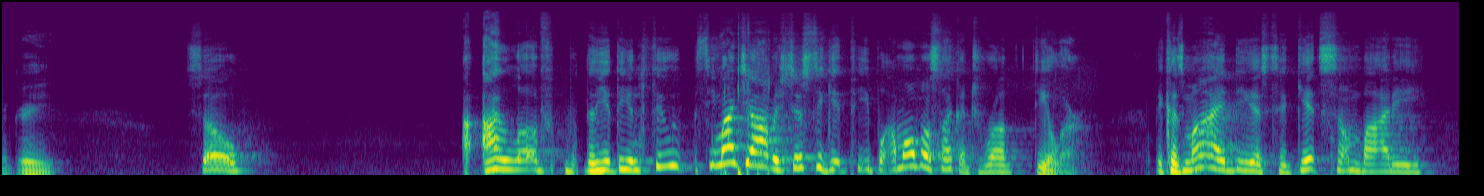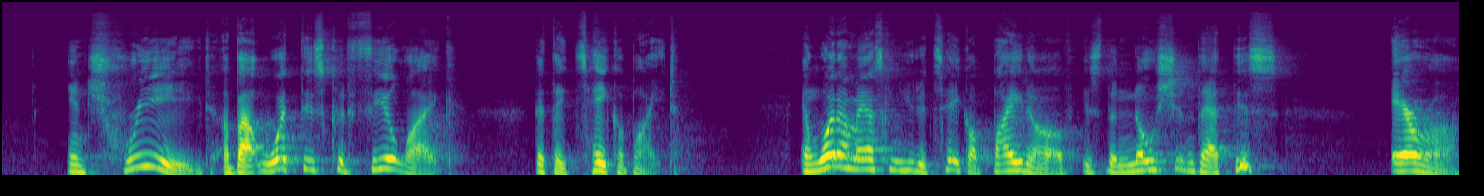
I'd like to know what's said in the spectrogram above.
Agreed. So I- I love the, the enthusiasm. See, my job is just to get people, I'm almost like a drug dealer because my idea is to get somebody intrigued about what this could feel like that they take a bite. And what I'm asking you to take a bite of is the notion that this era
